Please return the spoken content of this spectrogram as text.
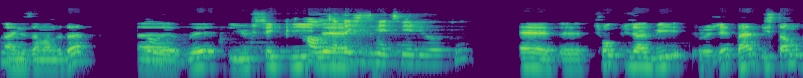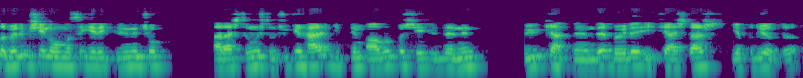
aynı zamanda da e, ve yüksekliğiyle... Halka da hizmet veriyordu. Evet, evet, çok güzel bir proje. Ben İstanbul'da böyle bir şeyin olması gerektiğini çok araştırmıştım. Çünkü her gittiğim Avrupa şehirlerinin büyük kentlerinde böyle ihtiyaçlar yapılıyordu.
